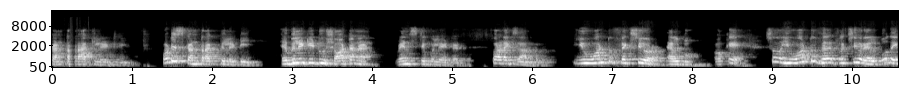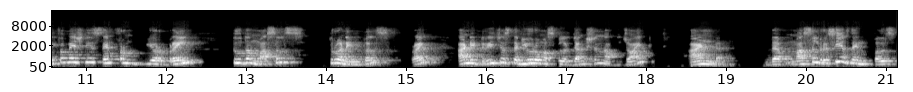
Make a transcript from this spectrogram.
contractility. What is contractility? Ability to shorten when stimulated. For an example you want to flex your elbow okay? So you want to flex your elbow the information is sent from your brain to the muscles through an impulse right? And it reaches the neuromuscular junction of the joint and the muscle receives the impulse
